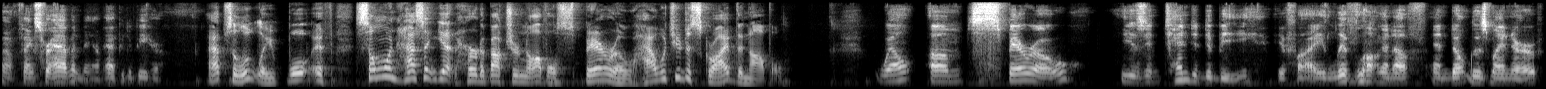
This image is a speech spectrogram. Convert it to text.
Oh, thanks for having me. I'm happy to be here. Absolutely. Well, if someone hasn't yet heard about your novel Sparrow, how would you describe the novel? Well, um, Sparrow is intended to be, if I live long enough and don't lose my nerve,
